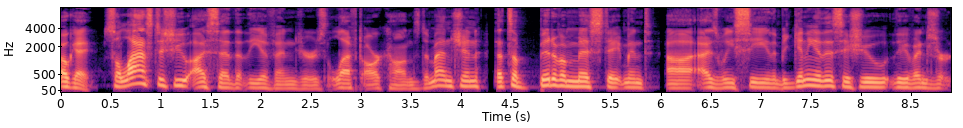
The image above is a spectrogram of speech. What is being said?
Okay, so last issue I said that the Avengers left Arkon's dimension. That's a bit of a misstatement. Uh, as we see in the beginning of this issue, the Avengers are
